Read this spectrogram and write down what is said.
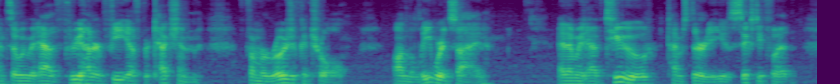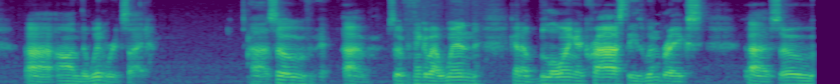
And so we would have 300 feet of protection from erosion control on the leeward side. And then we'd have two times 30 is 60 foot uh, on the windward side. Uh, so, uh, so if you think about wind kind of blowing across these windbreaks, uh, so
